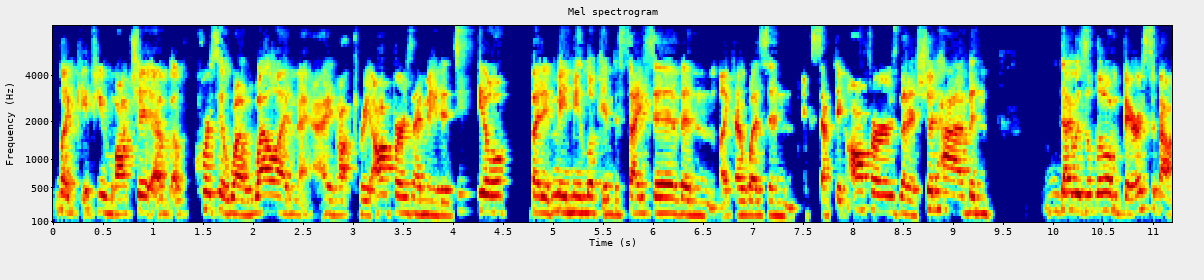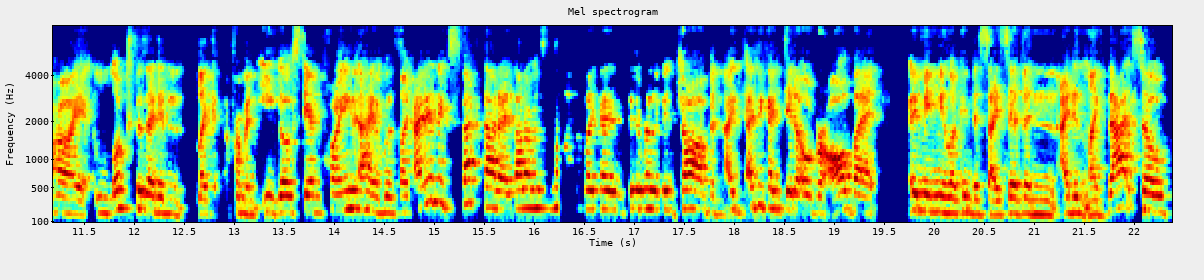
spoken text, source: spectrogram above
like if you watch it, of, of course it went well. I I got three offers. I made a deal, but it made me look indecisive and like I wasn't accepting offers that I should have, and I was a little embarrassed about how I looked because I didn't like from an ego standpoint. I was like, I didn't expect that. I thought I was like I did a really good job, and I, I think I did overall, but it made me look indecisive, and I didn't like that. So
